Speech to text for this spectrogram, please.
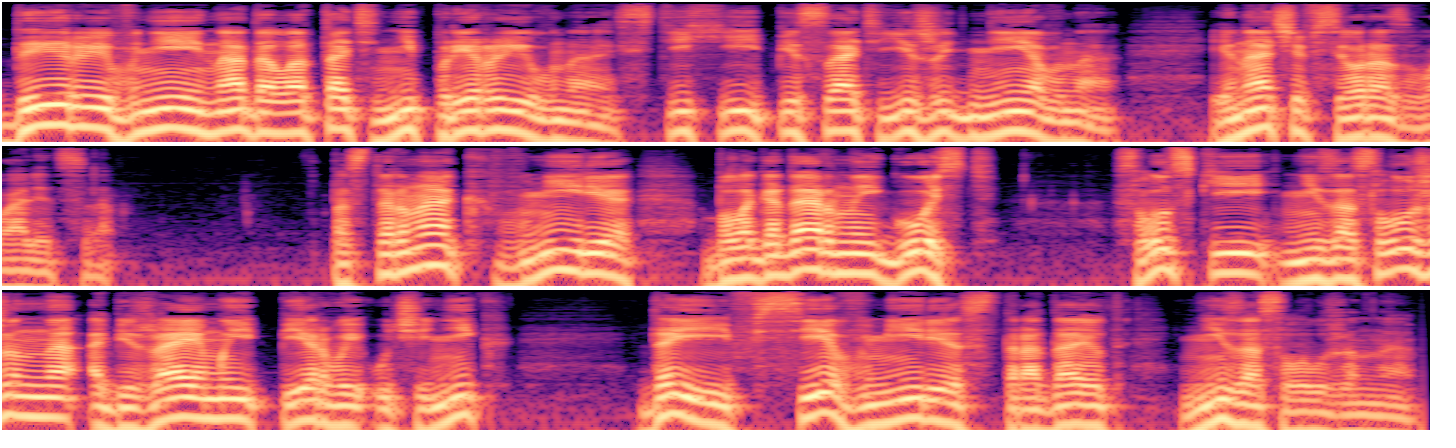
дыры в ней надо латать непрерывно, стихи писать ежедневно, иначе все развалится. Пастернак в мире благодарный гость, Слуцкий незаслуженно обижаемый первый ученик – да и все в мире страдают незаслуженно.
